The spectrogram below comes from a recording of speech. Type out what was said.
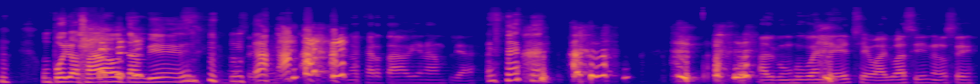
Un pollo asado también. No sé, una carta bien amplia. Algún jugo en leche o algo así, no sé.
